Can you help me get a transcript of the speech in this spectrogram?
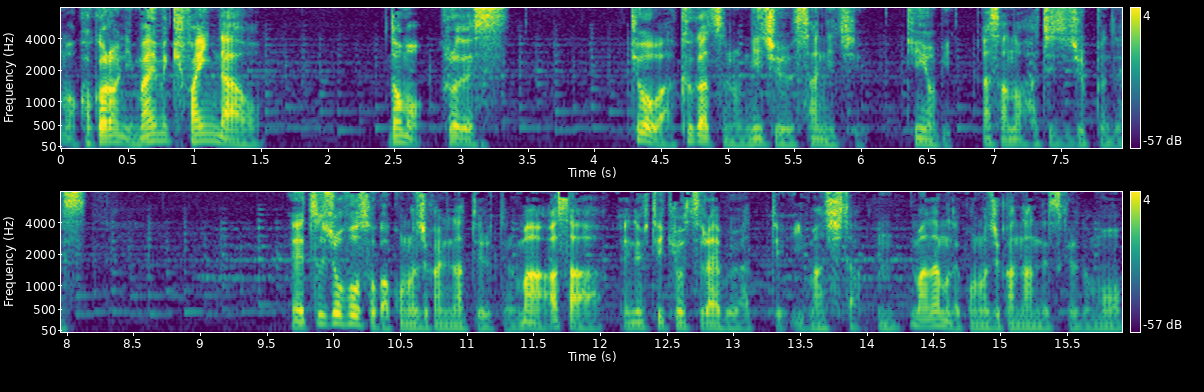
日も心に前向きファインダーをどうも黒です今日は9月の23日金曜日朝の8時10分ですえー、通常放送がこの時間になっているっていうのは、まあ、朝 NFT 教室ライブをやっていました。うん。まあ、なのでこの時間なんですけれども、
